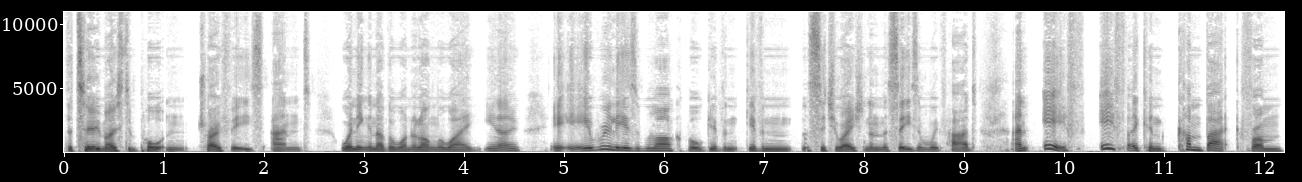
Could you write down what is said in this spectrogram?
the two most important trophies and winning another one along the way. You know, it, it really is remarkable given given the situation and the season we've had. And if if they can come back from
